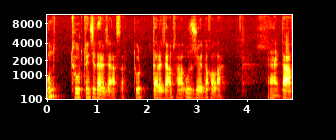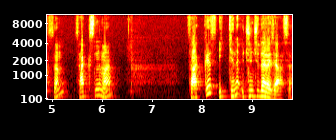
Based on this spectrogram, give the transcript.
buni 4-darajasi. 4 darajamiz hali o'z joyida qoladi. Ya'ni taqsim 8 nima? 8 2 ni 3-darajasi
